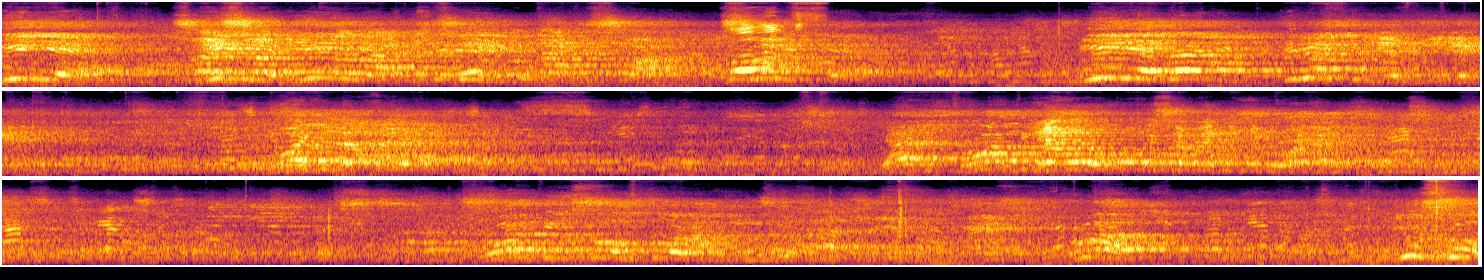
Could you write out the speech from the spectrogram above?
Линия. Линия, линия. Коваль? Линия, Даник. Вперед, вперед. Ноги направляй. Даник, фронт. и Фронт и ушел в сторону. Фронт. И ушел.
